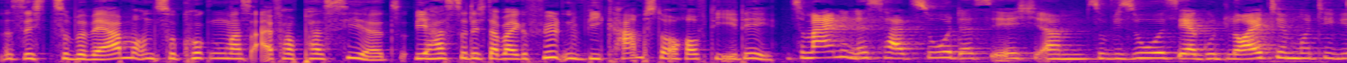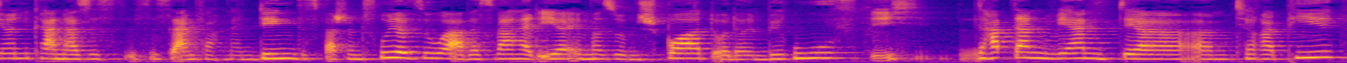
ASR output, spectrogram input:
sich zu bewerben und zu gucken, was einfach passiert. Wie hast du dich dabei gefühlt und wie kamst du auch auf die Idee? Zum einen ist halt so, dass ich ähm, sowieso sehr gut Leute motivieren kann. Also es, es ist einfach mein Ding. Das war schon früher so, aber es war halt eher immer so im Sport oder im Beruf. Ich habe dann während der ähm, Therapie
